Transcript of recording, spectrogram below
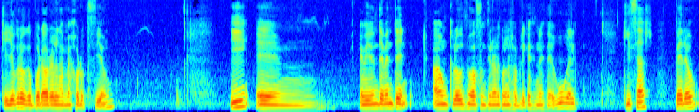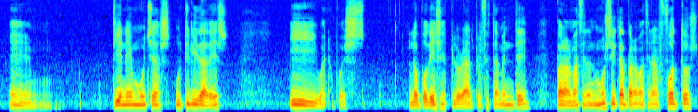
que yo creo que por ahora es la mejor opción y em, evidentemente OnCloud no va a funcionar con las aplicaciones de Google, quizás, pero em, tiene muchas utilidades y bueno, pues lo podéis explorar perfectamente para almacenar música, para almacenar fotos,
